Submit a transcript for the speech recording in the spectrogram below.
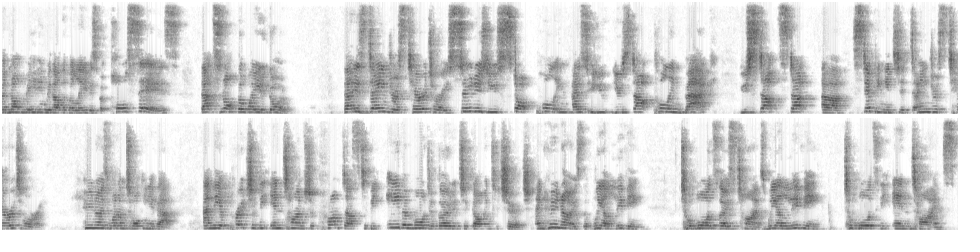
of not meeting with other believers, but Paul says that's not the way to go. That is dangerous territory. As soon as you stop pulling, as you, you start pulling back, you start start uh, stepping into dangerous territory. Who knows what I'm talking about? And the approach of the end time should prompt us to be even more devoted to going to church. And who knows that we are living towards those times? We are living towards the end times.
